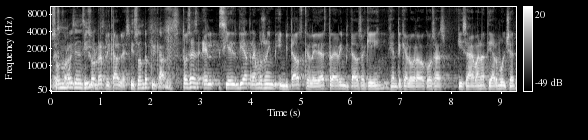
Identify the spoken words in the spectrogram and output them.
es Son muy sencillos. Y son replicables. Y son replicables. Entonces, el, si un día traemos un invitados, que la idea es traer invitados aquí, gente que ha logrado cosas, quizá van a tirar bullshit.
